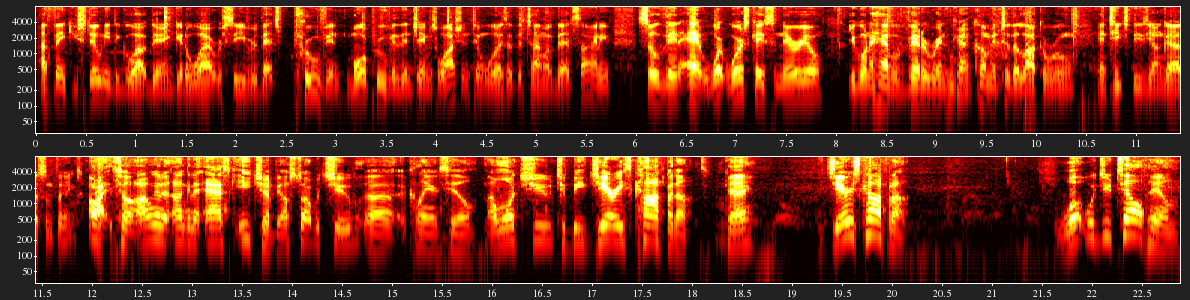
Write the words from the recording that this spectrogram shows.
I think you still need to go out there and get a wide receiver that's proven, more proven than James Washington was at the time of that signing. So then, at worst case scenario, you're going to have a veteran who okay. can come into the locker room and teach these young guys some things. All right, so I'm gonna I'm gonna ask each of you. I'll start with you, uh, Clarence Hill. I want you to be Jerry's confidant. Okay, Jerry's confidant. What would you tell him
